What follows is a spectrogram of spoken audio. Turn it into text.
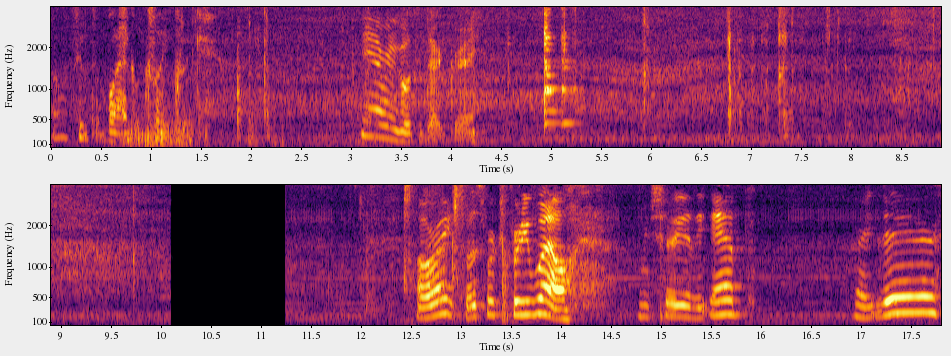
Let's see what the black looks like quick. Yeah, we're gonna go with the dark gray. Alright, so this works pretty well. Let me show you the app right there.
